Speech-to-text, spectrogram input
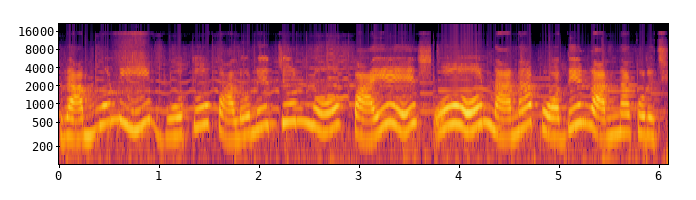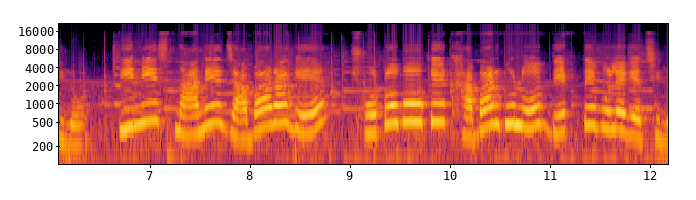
ব্রাহ্মণী ব্রত পালনের জন্য পায়েস ও নানা পদের রান্না করেছিল। তিনি স্নানে যাবার আগে ছোট বউকে খাবারগুলো দেখতে বলে গেছিল।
